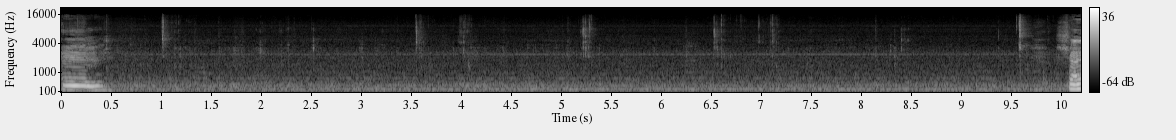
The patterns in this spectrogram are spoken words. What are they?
And shout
